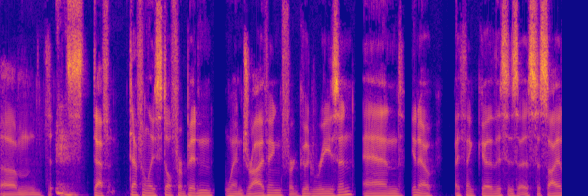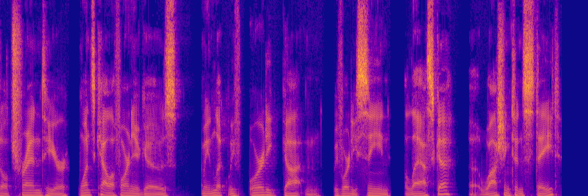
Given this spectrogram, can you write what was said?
Um, it's def- definitely still forbidden when driving for good reason. And, you know, I think uh, this is a societal trend here. Once California goes, I mean, look, we've already gotten, we've already seen Alaska, uh, Washington State,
